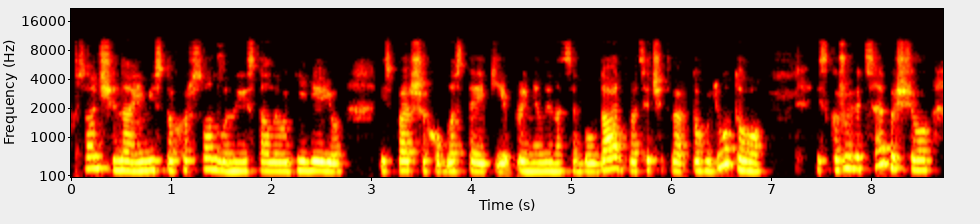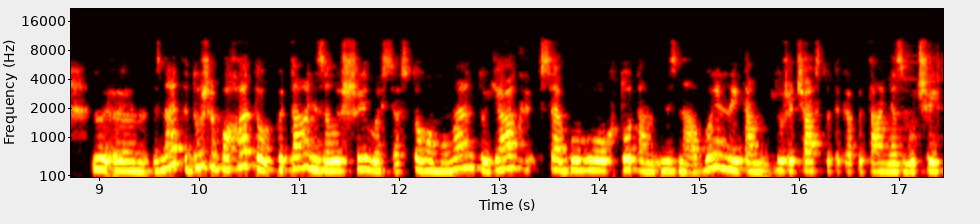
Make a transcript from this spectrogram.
Херсонщина і місто Херсон вони стали однією із перших областей, які прийняли на себе удар 24 лютого. І скажу від себе, що ну е, знаєте, дуже багато питань залишилося з того моменту, як все було, хто там не знаю, винний. Там дуже часто таке питання звучить.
